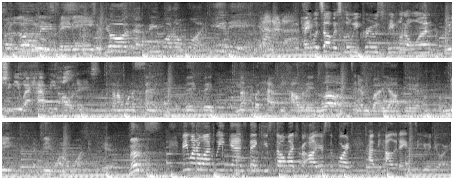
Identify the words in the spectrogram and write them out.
From Louis, baby. To yours at V101. Here it is. Hey, what's up? It's Louis Cruz, V101, wishing you a happy holidays. Big, big, nothing but happy holiday love to everybody out there from me and V101. You hear? Memphis! V101 Weekends, thank you so much for all your support. Happy holidays to you and yours.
